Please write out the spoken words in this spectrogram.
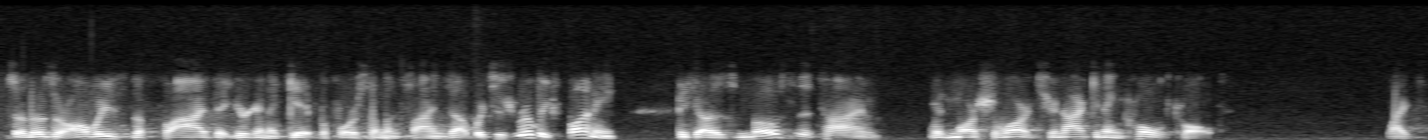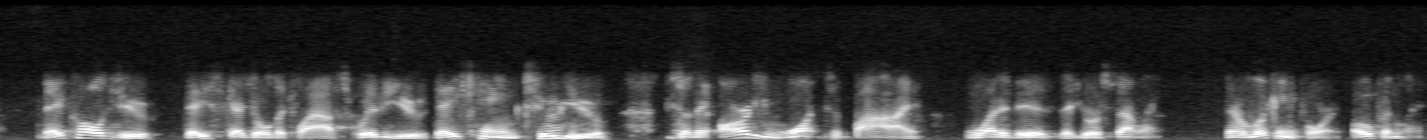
So those are always the five that you're going to get before someone signs up, which is really funny because most of the time with martial arts, you're not getting cold called. Like they called you, they scheduled a class with you, they came to you, so they already want to buy what it is that you're selling. They're looking for it openly.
